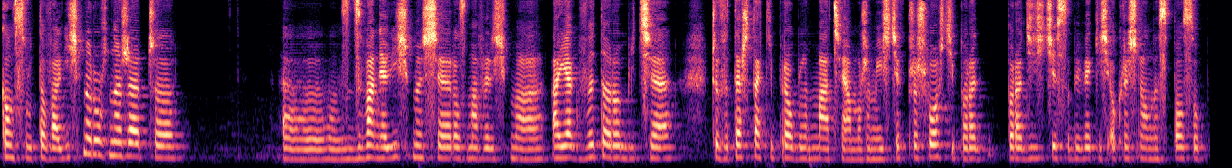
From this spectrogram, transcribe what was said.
konsultowaliśmy różne rzeczy, e, zdzwanialiśmy się, rozmawialiśmy, a jak wy to robicie, czy wy też taki problem macie, a może mieliście w przeszłości, poradziliście sobie w jakiś określony sposób.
